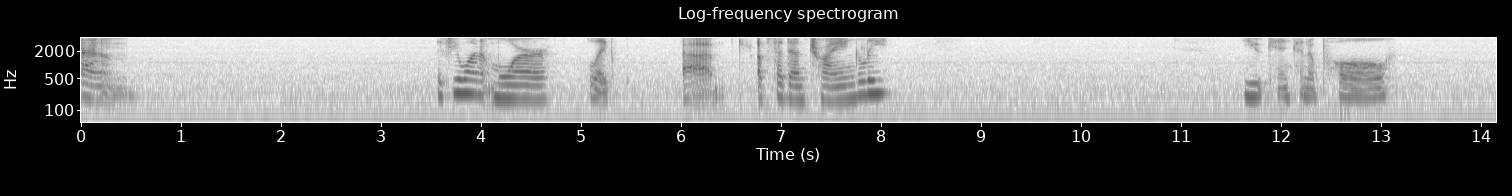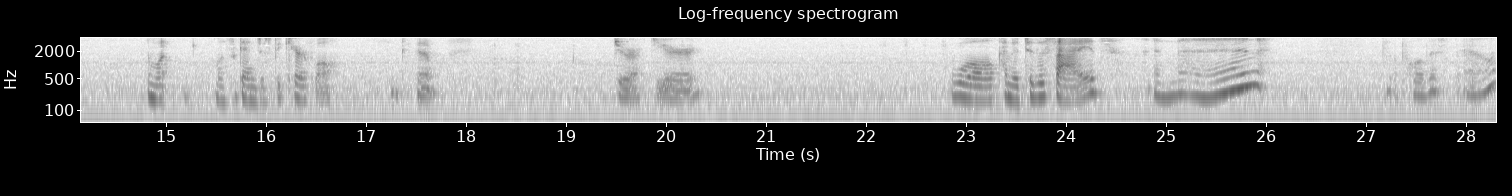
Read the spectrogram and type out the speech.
Um, if you want it more like um, upside down triangly, you can kind of pull, and what, once again, just be careful. You can kind of direct your wool kind of to the sides and then pull this down.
